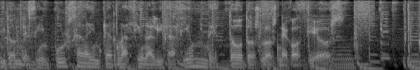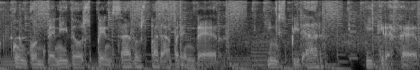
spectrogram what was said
y donde se impulsa la internacionalización de todos los negocios, con contenidos pensados para aprender, inspirar y crecer.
